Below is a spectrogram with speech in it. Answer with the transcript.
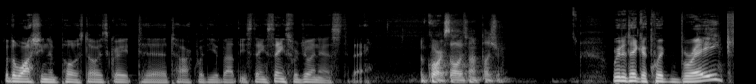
for the Washington Post. Always great to talk with you about these things. Thanks for joining us today. Of course, always my pleasure. We're going to take a quick break.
